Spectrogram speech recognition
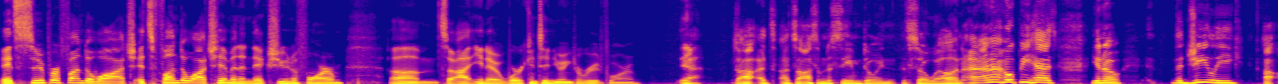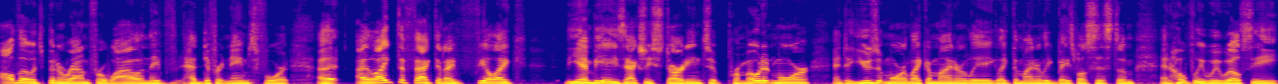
It's super fun to watch. It's fun to watch him in a Knicks uniform. Um, so I, you know, we're continuing to root for him. Yeah, it's, it's it's awesome to see him doing so well, and and I hope he has. You know, the G League, uh, although it's been around for a while and they've had different names for it. Uh, I like the fact that I feel like the NBA is actually starting to promote it more and to use it more like a minor league, like the minor league baseball system. And hopefully, we will see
